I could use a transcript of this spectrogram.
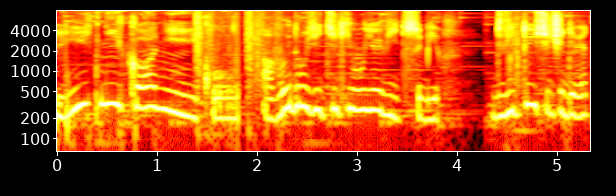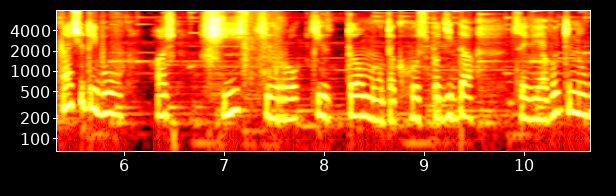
літні канікули. А ви, друзі, тільки уявіть собі, 2019 був аж 6 років тому. Так, господі, да, це я викинув.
